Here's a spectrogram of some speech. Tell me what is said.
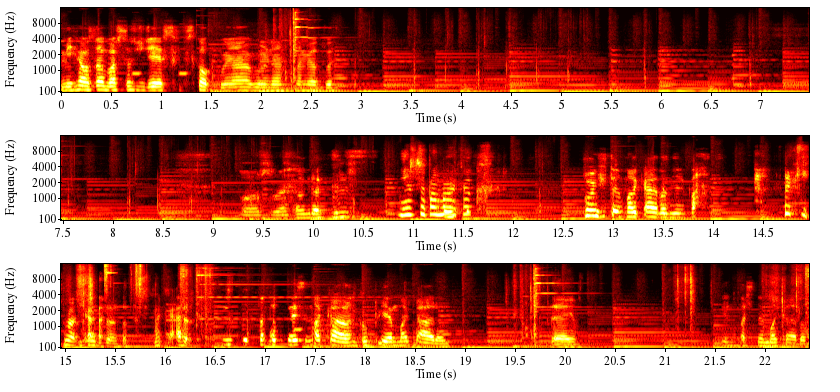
Michał, zobacz co się dzieje w, w skopku, nie? Ogólnie na miotły. Boże. Dobra, Jeszcze pomaga. pójdź w ten makaron, nie ma. Jaki makaron? Makaron. To jest makaron, kupiłem makaron. Dave. Właśnie makaron.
